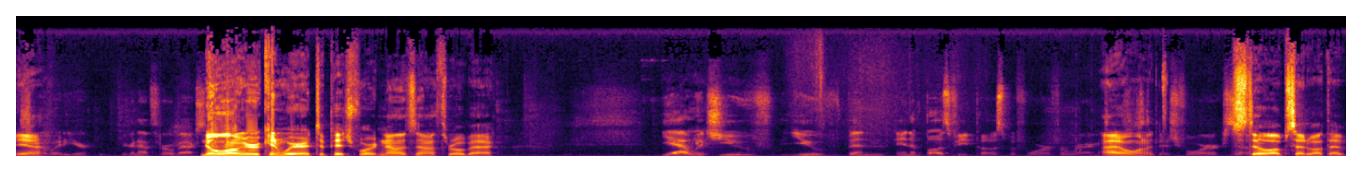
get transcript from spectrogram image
Yeah. wait a year. You're gonna have throwbacks. No longer can wear it to pitchfork. Now it's not a throwback. Yeah, which you've you've been in a BuzzFeed post before for wearing. I don't wanna- to pitchfork. So. Still upset about that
